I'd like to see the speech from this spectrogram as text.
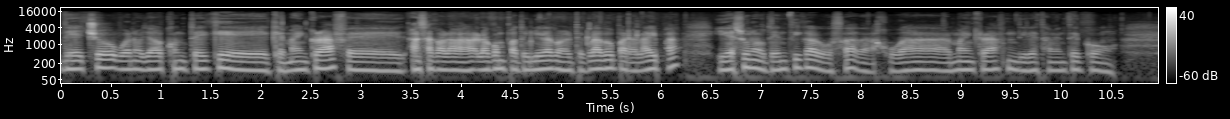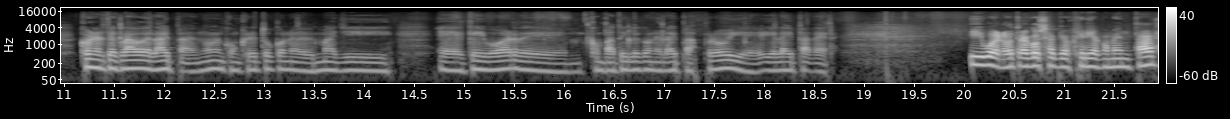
De hecho, bueno, ya os conté que, que Minecraft eh, ha sacado la, compatibilidad con el teclado para el iPad y es una auténtica gozada jugar al Minecraft directamente con, con el teclado del iPad, ¿no? en concreto con el Magic eh, Keyboard de, compatible con el iPad Pro y, y, el iPad Air. Y bueno, otra cosa que os quería comentar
